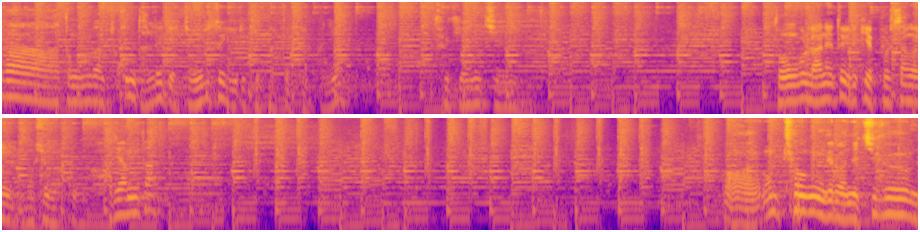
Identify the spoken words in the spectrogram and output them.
아, 동굴과 조금 다르게 정주석이 이렇게 바뀌었군요 특이한 지형입니다. 동굴 안에도 이렇게 불상을 모셔놨군요. 화려합니다. 어, 엄청 내려왔네. 지금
